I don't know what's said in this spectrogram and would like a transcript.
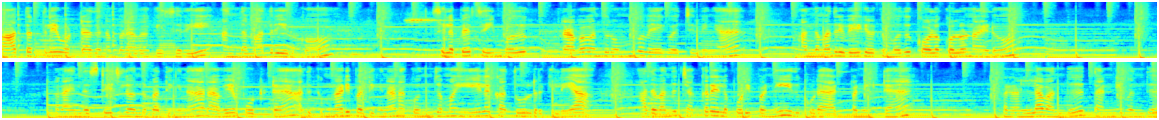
பாத்திரத்திலே ஒட்டாது நம்ம ரவை கேசரி அந்த மாதிரி இருக்கும். சில பேர் செய்யும்போது ரவை வந்து ரொம்ப வேக வச்சுருவீங்க. அந்த மாதிரி வேக வைக்கும்போது கொல கொலன்னு ஆகிடும் இப்போ நான் இந்த ஸ்டேஜில் வந்து பார்த்திங்கன்னா ரவையை போட்டுட்டேன். அதுக்கு முன்னாடி பார்த்திங்கன்னா நான் கொஞ்சமாக ஏலக்காய் தூள் இருக்கு இல்லையா? அதை வந்து சர்க்கரையில் பொடி பண்ணி இது கூட ஆட் பண்ணிக்கிட்டேன். இப்போ நல்லா வந்து தண்ணி வந்து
